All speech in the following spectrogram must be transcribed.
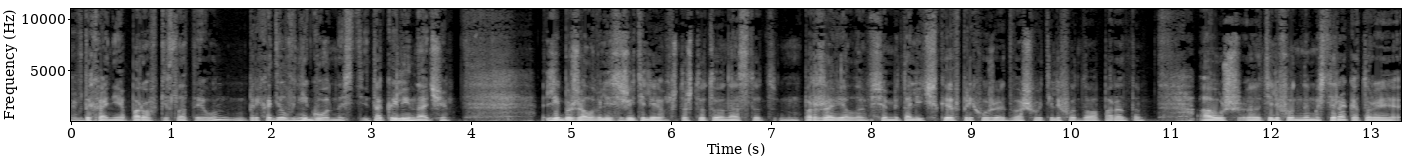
вдыхания паров кислоты, он приходил в негодность, и так или иначе. Либо жаловались жители, что что-то у нас тут поржавело все металлическое в прихожей от вашего телефонного аппарата. А уж э, телефонные мастера, которые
